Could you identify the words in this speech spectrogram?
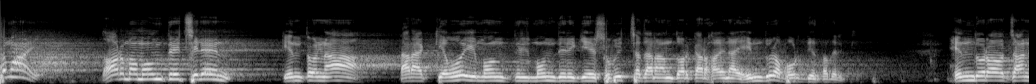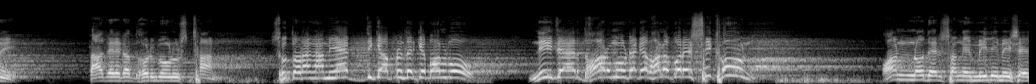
সময় ধর্মমন্ত্রী ছিলেন, কিন্তু না, তারা কেউই মন্ত্রী, মন্দিরে গিয়ে শুভেচ্ছা জানান দরকার হয় না, হিন্দুরা ভোট দিয়ে তাদেরকে। হিন্দুরাও জানে, তাদের এটা ধর্মীয় অনুষ্ঠান। সুতরাং আমি একদিকে আপনাদেরকে বলব, নিজের ধর্মটাকে ভালো করে শিখুন অন্যদের সঙ্গে মিলেমিশে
